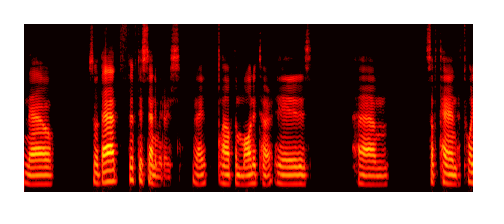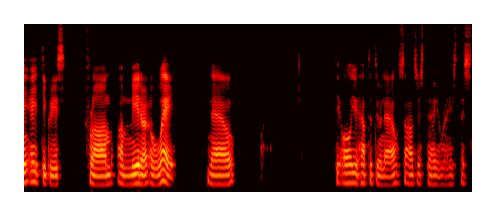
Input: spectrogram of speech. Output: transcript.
now so that 50 centimeters, right, of the monitor is um, subtend 28 degrees from a meter away. Now, the all you have to do now, so I'll just erase this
